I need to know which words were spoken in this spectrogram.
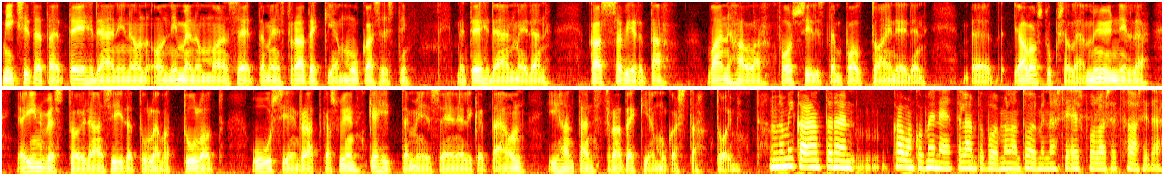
miksi tätä tehdään, niin on, on nimenomaan se, että meidän strategian mukaisesti me tehdään meidän kassavirta vanhalla fossiilisten polttoaineiden jalostuksella ja myynnillä ja investoidaan siitä tulevat tulot uusien ratkaisujen kehittämiseen. Eli tämä on ihan tämän strategian mukaista toimintaa. No Mika Antonen, kauanko menee, että lämpövoimalan toiminnassa ja espoolaiset saa sitä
